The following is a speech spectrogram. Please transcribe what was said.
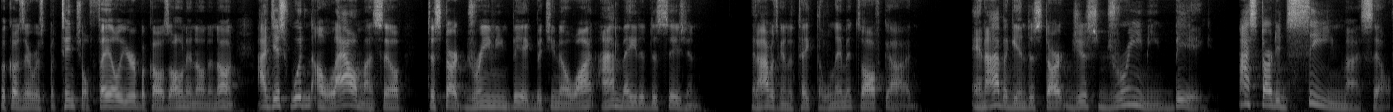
because there was potential failure, because on and on and on. I just wouldn't allow myself to start dreaming big. But you know what? I made a decision that I was going to take the limits off God. And I began to start just dreaming big. I started seeing myself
